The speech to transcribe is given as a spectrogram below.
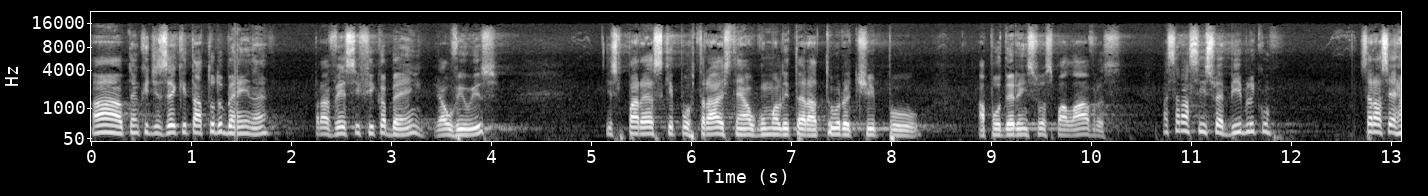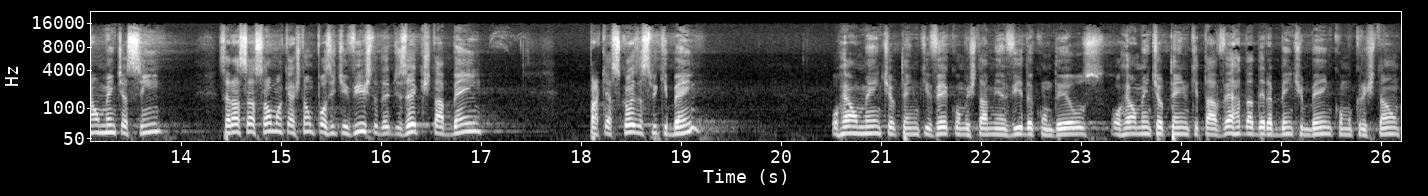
ah, eu tenho que dizer que está tudo bem, né? Para ver se fica bem. Já ouviu isso? Isso parece que por trás tem alguma literatura tipo a poder em suas palavras. Mas será se isso é bíblico? Será se é realmente assim? Será que é só uma questão positivista de dizer que está bem, para que as coisas fiquem bem? Ou realmente eu tenho que ver como está a minha vida com Deus? Ou realmente eu tenho que estar verdadeiramente bem como cristão,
